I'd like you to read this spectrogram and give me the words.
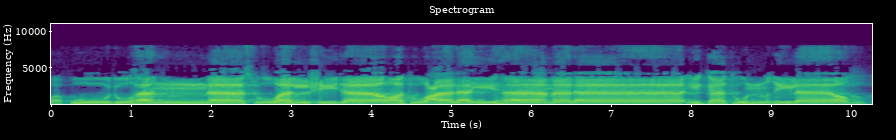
وَقُودُهَا النَّاسُ وَالْحِجَارَةُ عَلَيْهَا مَلَائِكَةٌ غِلَاظٌ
